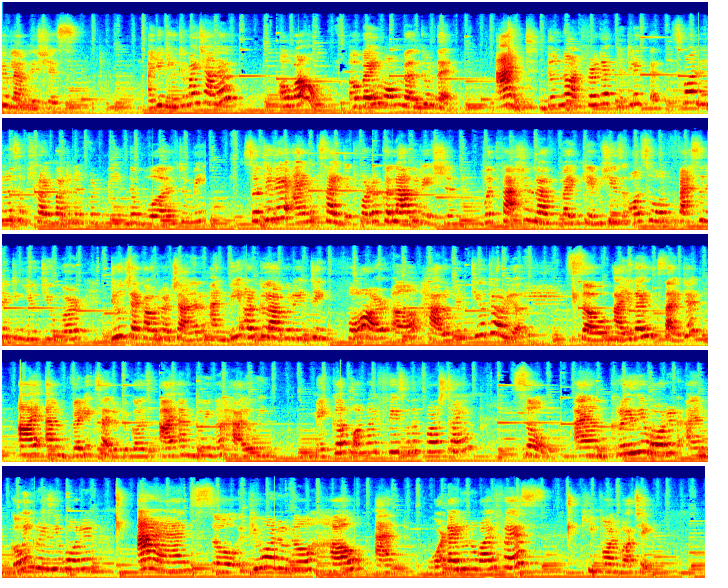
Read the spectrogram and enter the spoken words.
to Glamlicious. Are you new to my channel? Oh wow! A very warm welcome then. And do not forget to click that small little subscribe button, it would mean the world to me. So today I am excited for a collaboration with Fashion Love by Kim. She is also a fascinating YouTuber. Do check out her channel and we are collaborating for a Halloween tutorial. So are you guys excited? I am very excited because I am doing a Halloween makeup on my face for the first time. So I am crazy about it. I am going crazy about it. And so if you want to know how and what I do to my face, keep on watching.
